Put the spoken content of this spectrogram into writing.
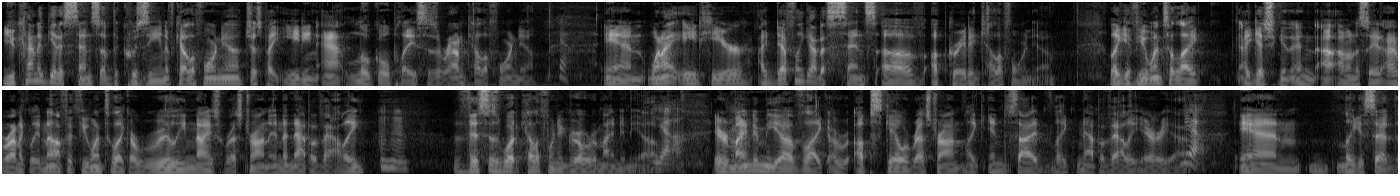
you kind of get a sense of the cuisine of California just by eating at local places around California. Yeah. And when I ate here, I definitely got a sense of upgraded California. Like if you went to like I guess you can, and I- I'm going to say it ironically enough, if you went to like a really nice restaurant in the Napa Valley, mm-hmm. this is what California Grill reminded me of. Yeah. It reminded me of like a upscale restaurant like inside like Napa Valley area. Yeah. And like I said,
